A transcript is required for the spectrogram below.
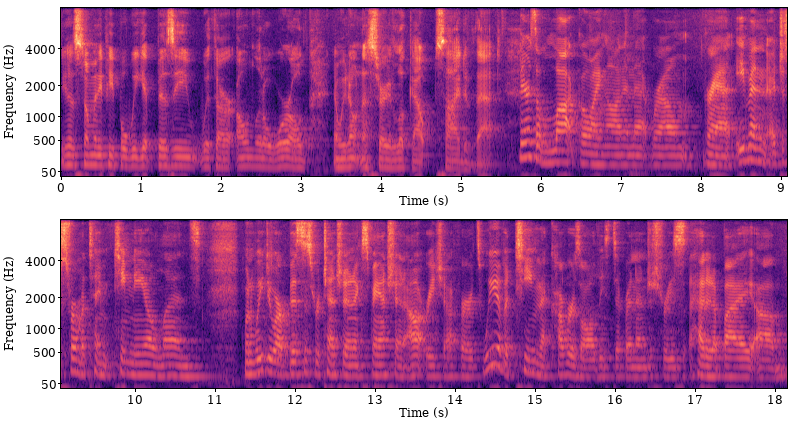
because so many people we get busy with our own little world and we don't necessarily look outside of that. There's a lot going on in that realm, Grant. Even uh, just from a Team, team Neo lens, when we do our business retention and expansion outreach efforts, we have a team that covers all these different industries, headed up by um,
